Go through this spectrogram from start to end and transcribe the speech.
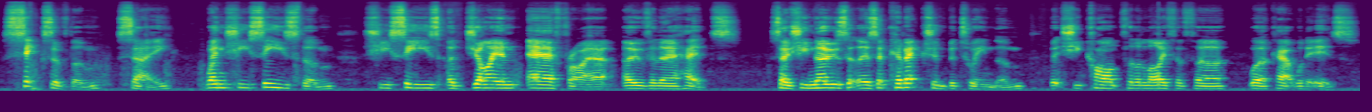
six of them say, when she sees them, she sees a giant air fryer over their heads. So she knows that there's a connection between them, but she can't for the life of her work out what it is.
